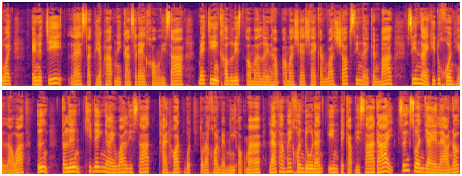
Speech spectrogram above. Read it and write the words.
ด้วย Energy และศักยภาพในการแสดงของลิซ่าแม่จีนเขาลิสต์เอามาเลยนะครับ เอามาแชร์แชร์กันว่าชอบซีนไหนกันบ้างซีนไหนที่ทุกคนเห็นแล้วว่า อึ้ง ตะลึงคิดได้ไงว่าลิซ่าถ่ายทอดบทตัวละครแบบนี้ออกมา แล้วทำให้คนดูนั้นอินไปกับลิซ่าได้ ซึ่งส่วนใหญ่แล้วนอก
